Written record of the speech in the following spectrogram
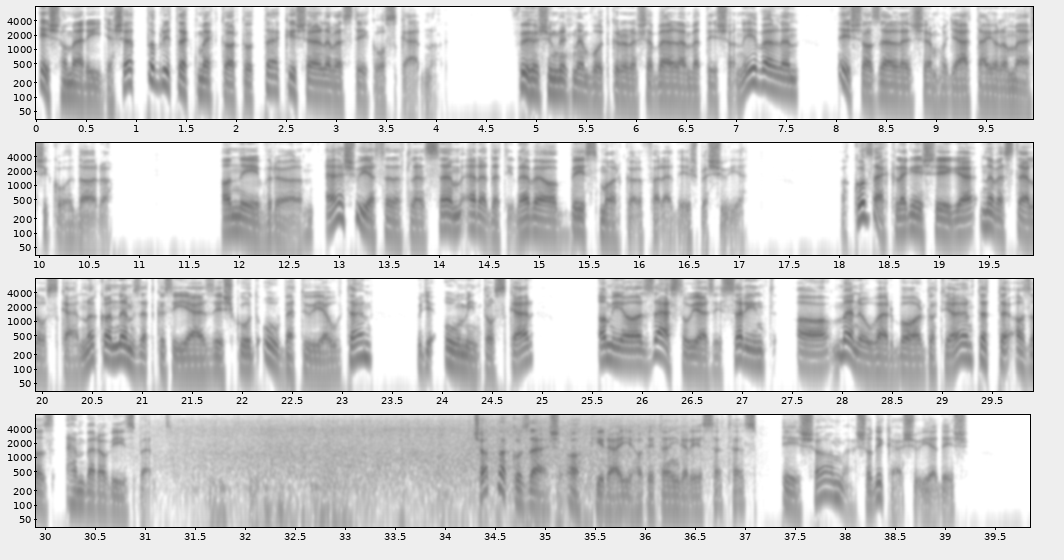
És ha már így esett, a britek megtartották és elnevezték Oszkárnak. Főhősünknek nem volt különösebb ellenvetés a név ellen, és az ellen sem, hogy átálljon a másik oldalra. A névről. Elsüllyeszthetetlen szem eredeti neve a Bismarck feledésbe süllyedt. A kozák legénysége nevezte el Oszkárnak a nemzetközi jelzéskód O betűje után, ugye O mint Oszkár, ami a zászlójelzés szerint a man overboardot jelentette, azaz ember a vízben. Csatlakozás a királyi haditengerészethez és a második elsüllyedés.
